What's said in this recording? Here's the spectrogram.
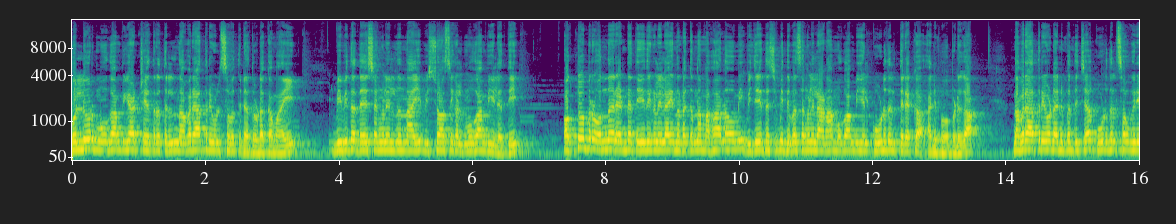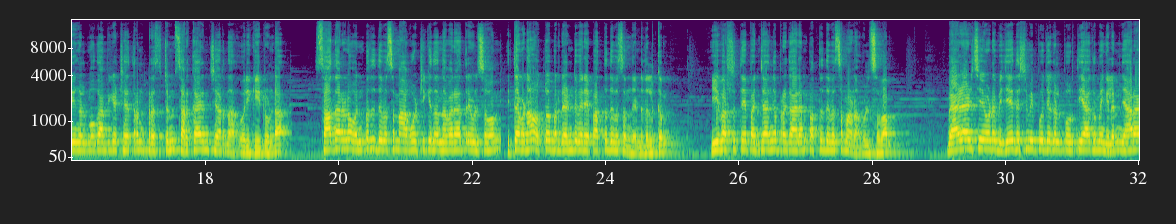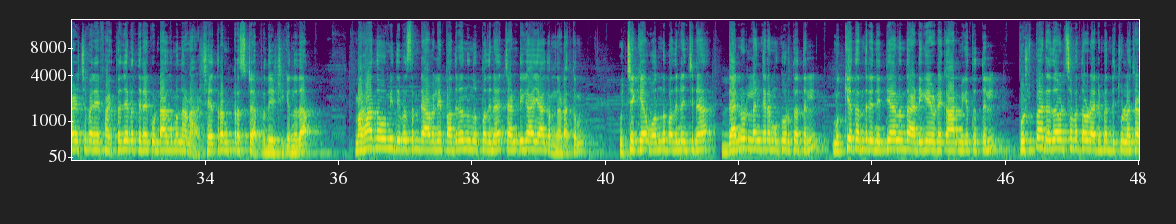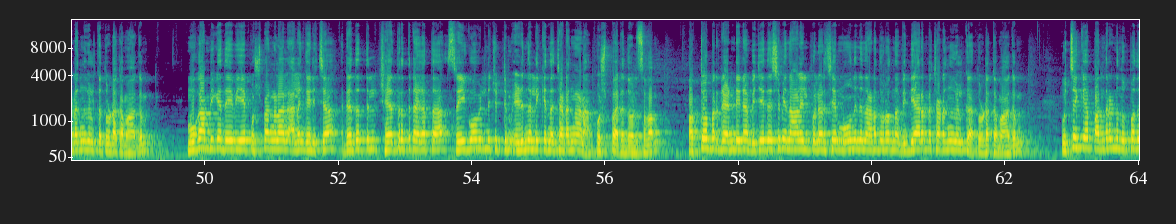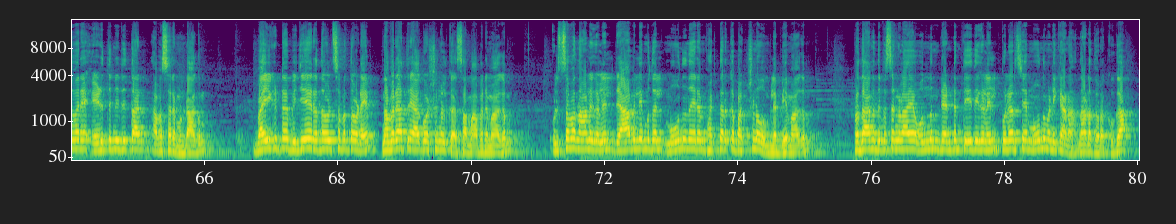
കൊല്ലൂർ മൂകാംബിക ക്ഷേത്രത്തിൽ നവരാത്രി ഉത്സവത്തിന് തുടക്കമായി. വിവിധ ദേശങ്ങളിൽ നിന്നായി വിശ്വാസികൾ മൂകാംബിയിലെത്തി. ഒക്ടോബർ ഒന്ന് രണ്ട് തീയതികളിലായി നടക്കുന്ന മഹാനവമി വിജയദശമി ദിവസങ്ങളിലാണ് മൂകാംബിയിൽ കൂടുതൽ തിരക്ക് അനുഭവപ്പെടുക. നവരാത്രിയോടനുബന്ധിച്ച് കൂടുതൽ സൗകര്യങ്ങൾ മൂകാംബിക ക്ഷേത്രം ട്രസ്റ്റും സർക്കാരും ചേർന്ന് ഒരുക്കിയിട്ടുണ്ട്. സാധാരണ ഒൻപത് ദിവസം ആഘോഷിക്കുന്ന നവരാത്രി ഉത്സവം ഇത്തവണ ഒക്ടോബർ രണ്ട് വരെ പത്ത് ദിവസം നീണ്ടു നിൽക്കും. ഈ വർഷത്തെ പഞ്ചാംഗ പ്രകാരം പത്ത് ദിവസമാണ് ഉത്സവം. വ്യാഴാഴ്ചയോടെ വിജയദശമി പൂജകൾ പൂർത്തിയാകുമെങ്കിലും ഞായറാഴ്ച വരെ ഭക്തജന തിരക്കുണ്ടാകുമെന്നാണ് ക്ഷേത്രം ട്രസ്റ്റ് പ്രതീക്ഷിക്കുന്നത്. മഹാനവമി ദിവസം രാവിലെ പതിനൊന്ന് മുപ്പതിന് ചണ്ഡികായാഗം നടക്കും. ഉച്ചയ്ക്ക് ഒന്ന് പതിനഞ്ചിന് ധനുർലംഘന മുഹൂർത്തത്തിൽ മുഖ്യതന്ത്രി നിത്യാനന്ദ അടികയുടെ കാർമ്മികത്വത്തിൽ പുഷ്പ രഥോത്സവത്തോടനുബന്ധിച്ചുള്ള ചടങ്ങുകൾക്ക് തുടക്കമാകും. മൂകാംബിക ദേവിയെ പുഷ്പങ്ങളാൽ അലങ്കരിച്ച രഥത്തിൽ ക്ഷേത്രത്തിനകത്ത് ശ്രീകോവിലിന് ചുറ്റും എഴുന്നള്ളിക്കുന്ന ചടങ്ങാണ് പുഷ്പ രഥോത്സവം ഒക്ടോബർ രണ്ടിന് വിജയദശമി നാളിൽ പുലർച്ചെ മൂന്നിന് നട തുറന്ന വിദ്യാരംഭ ചടങ്ങുകൾക്ക് തുടക്കമാകും. ഉച്ചയ്ക്ക് പന്ത്രണ്ട് മുപ്പത് വരെ എഴുത്തിനിരുത്താൻ അവസരമുണ്ടാകും. വൈകിട്ട് വിജയ രഥോത്സവത്തോടെ നവരാത്രി ആഘോഷങ്ങൾക്ക് സമാപനമാകും. ഉത്സവ നാളുകളിൽ രാവിലെ മുതൽ മൂന്ന് നേരം ഭക്തർക്ക് ഭക്ഷണവും ലഭ്യമാകും. പ്രധാന ദിവസങ്ങളായ ഒന്നും രണ്ടും തീയതികളിൽ പുലർച്ചെ മൂന്ന് മണിക്കാണ് നട തുറക്കുക.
